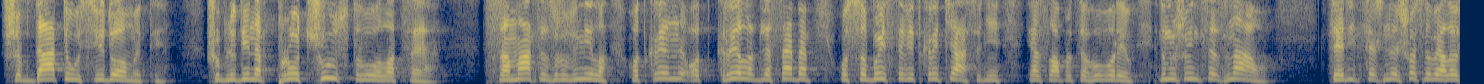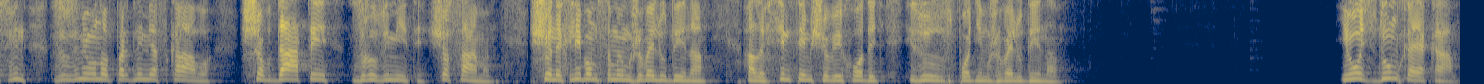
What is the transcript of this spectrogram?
щоб дати усвідомити, щоб людина прочувствувала це, сама це зрозуміла, відкрила, для себе особисте відкриття. Сьогодні Ярослав про це говорив. Я думаю, що він це знав. Це, це ж не щось нове, але ось він зрозумів воно перед ним яскраво, щоб дати зрозуміти, що саме, що не хлібом самим живе людина, але всім тим, що виходить із Господнім живе людина. І ось думка, яка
